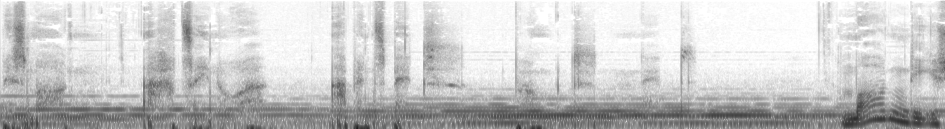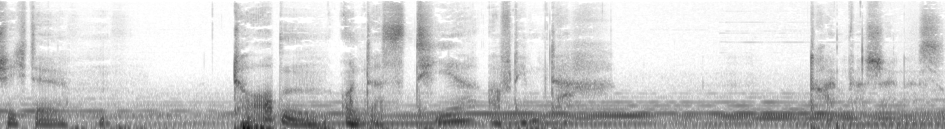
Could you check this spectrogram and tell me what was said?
Bis morgen, 18 Uhr, ab ins Bett. .net. Morgen die Geschichte. Torben und das Tier auf dem Dach. Träum was Schönes.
